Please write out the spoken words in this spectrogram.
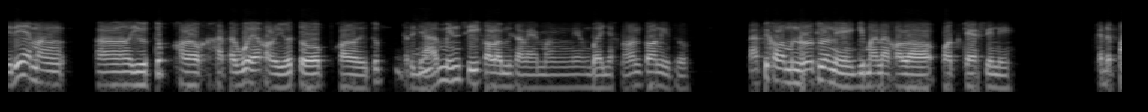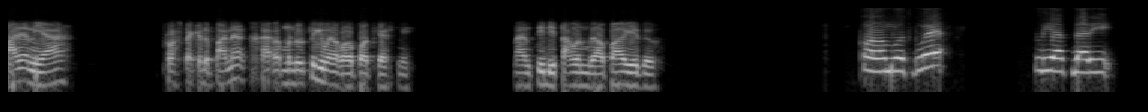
Jadi emang eh, YouTube kalau kata gue ya kalau YouTube, kalau YouTube terjamin sih kalau misalnya emang yang banyak nonton gitu. Tapi kalau menurut lu nih gimana kalau podcast ini? Ke depannya nih ya, prospek ke depannya menurut lu gimana kalau podcast nih? Nanti di tahun berapa gitu? Kalau menurut gue lihat dari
